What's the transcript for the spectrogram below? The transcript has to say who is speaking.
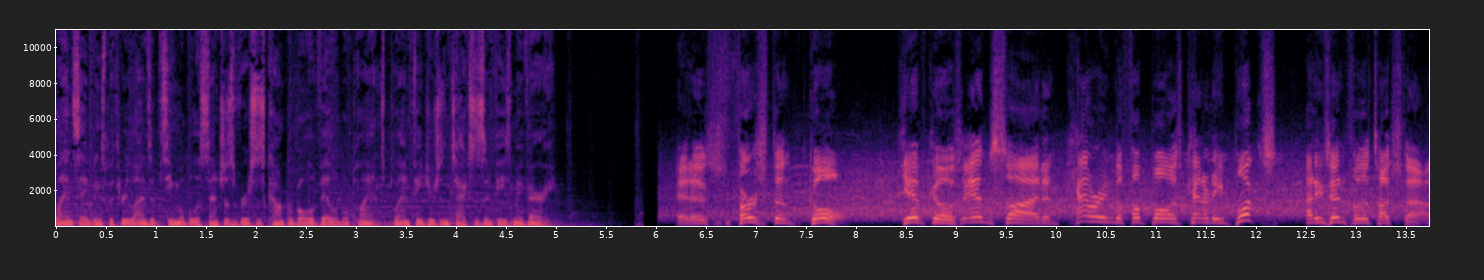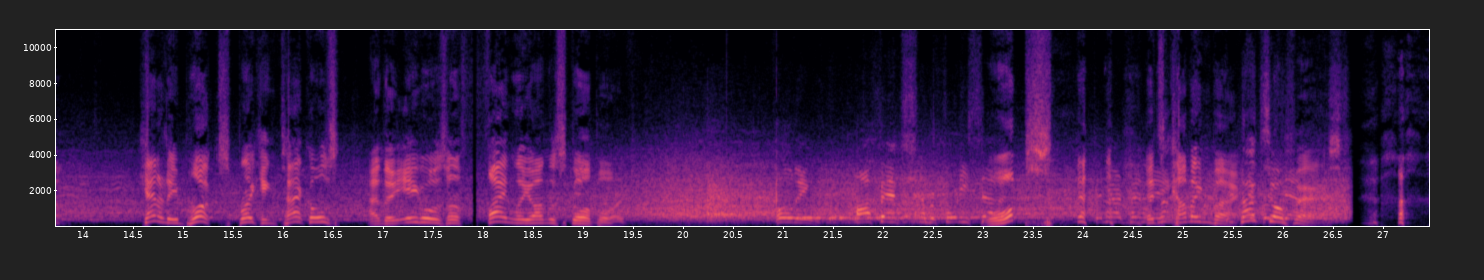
Speaker 1: Plan savings with three lines of T Mobile Essentials versus comparable available plans. Plan features and taxes and fees may vary.
Speaker 2: It is first and goal. Give goes inside and carrying the football is Kennedy Brooks, and he's in for the touchdown. Kennedy Brooks breaking tackles, and the Eagles are finally on the scoreboard.
Speaker 3: Holding offense number 47.
Speaker 2: Whoops. it's coming back.
Speaker 4: Not so fast.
